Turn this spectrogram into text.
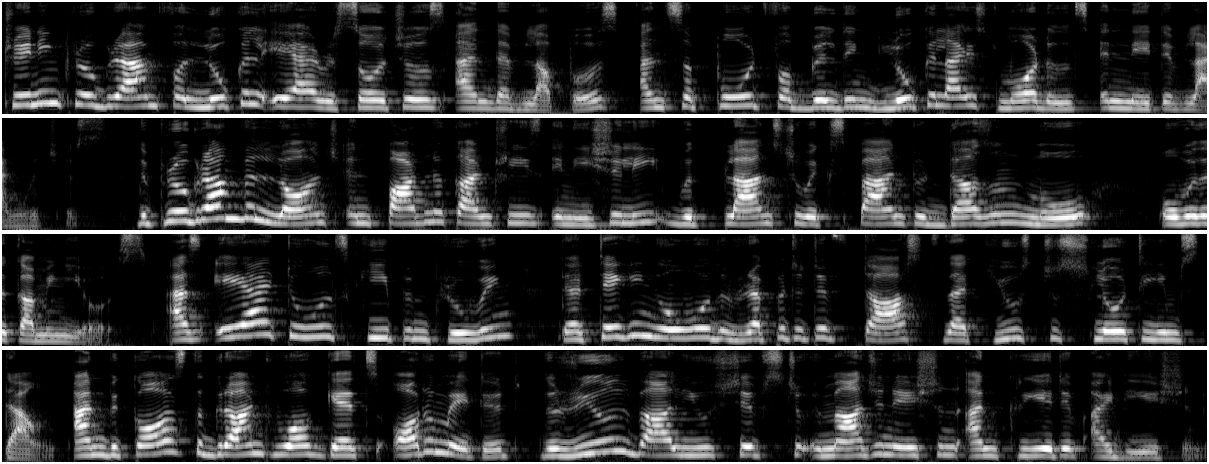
training program for local AI researchers and developers, and support for building localized models in native languages. The program will launch in partner countries initially with plans to expand to dozens more over the coming years. As AI tools keep improving, they're taking over the repetitive tasks that used to slow teams down. And because the grunt work gets automated, the real value shifts to imagination and creative ideation.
